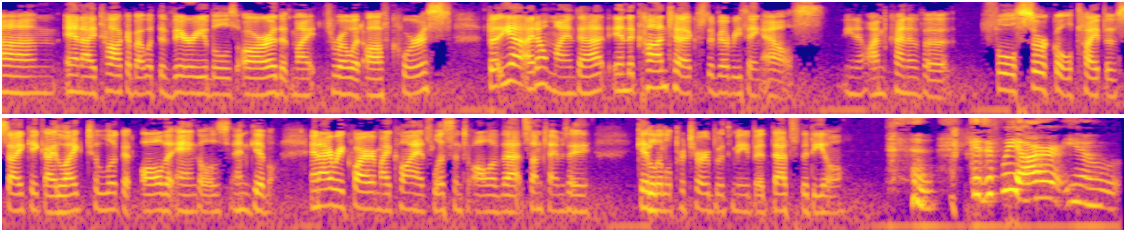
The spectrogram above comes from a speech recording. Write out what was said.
Um, and I talk about what the variables are that might throw it off course. But yeah, I don't mind that in the context of everything else. You know, I'm kind of a full circle type of psychic. I like to look at all the angles and give, and I require my clients listen to all of that. Sometimes they get a little perturbed with me, but that's the deal. Because if we are, you know,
